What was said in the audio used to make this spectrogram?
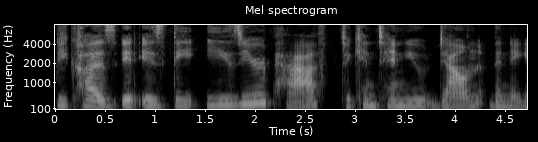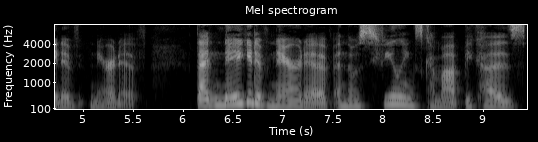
because it is the easier path to continue down the negative narrative. That negative narrative and those feelings come up because,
